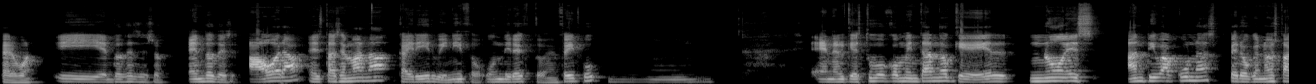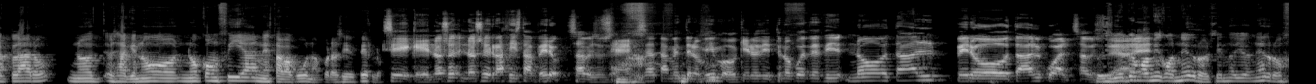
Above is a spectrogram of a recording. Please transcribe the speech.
Pero bueno, y entonces eso. Entonces, ahora, esta semana, Kyrie Irving hizo un directo en Facebook en el que estuvo comentando que él no es antivacunas, pero que no está claro, no, o sea, que no, no confía en esta vacuna, por así decirlo. Sí, que no soy, no soy racista, pero, ¿sabes? O sea, exactamente lo mismo. Quiero decir, tú no puedes decir no tal, pero tal cual, ¿sabes? O Pues sea, yo tengo eh, amigos negros, siendo yo negro.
